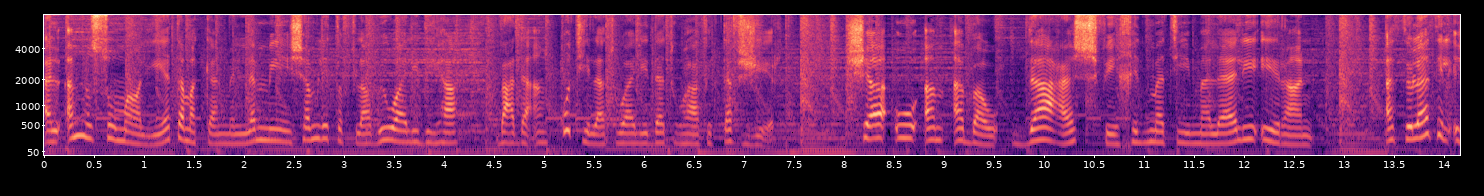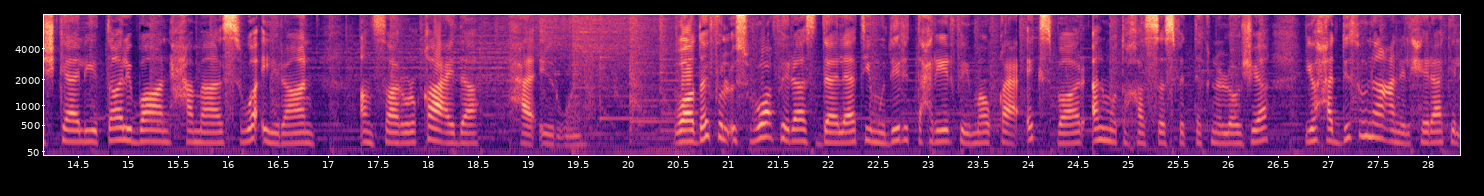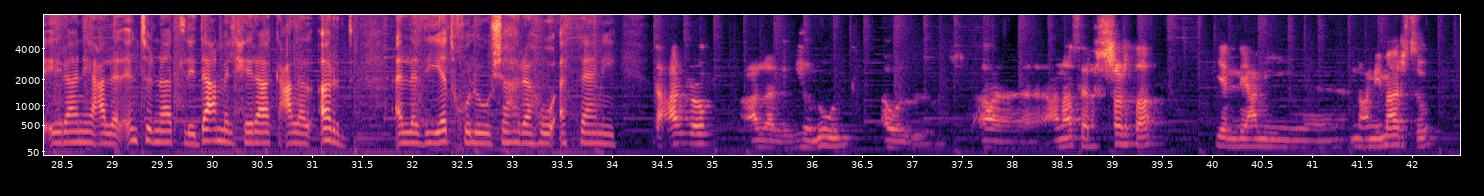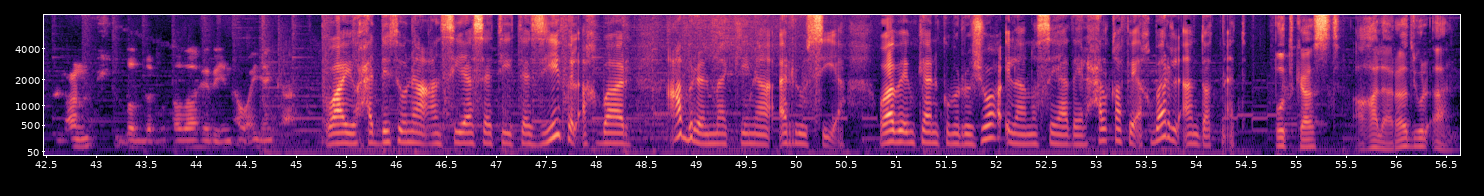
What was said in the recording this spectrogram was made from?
الأمن الصومالي يتمكن من لم شمل طفلة بوالدها بعد أن قتلت والدتها في التفجير. شاءوا أم أبوا؟ داعش في خدمة ملال إيران. الثلاثي الإشكالي طالبان حماس وإيران. أنصار القاعدة حائرون. وضيف الأسبوع فراس دالاتي مدير التحرير في موقع إكسبار المتخصص في التكنولوجيا يحدثنا عن الحراك الإيراني على الإنترنت لدعم الحراك على الأرض الذي يدخل شهره الثاني. تعرف على الجنود أو عناصر الشرطة يلي عم عم يمارسوا العنف ضد المتظاهرين أو ايا كان. ويحدثنا عن سياسة تزييف الأخبار عبر الماكينة الروسية. وبإمكانكم الرجوع إلى نص هذه الحلقة في أخبار الآن دوت نت. بودكاست على راديو الآن.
